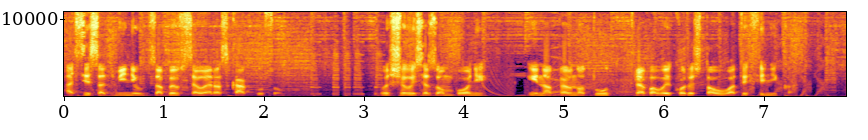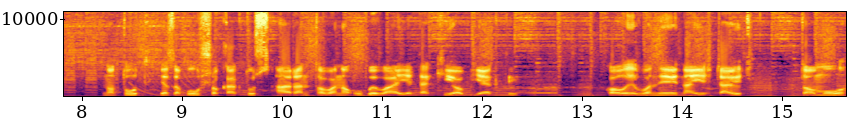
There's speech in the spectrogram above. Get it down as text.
а сісадмінів забив селера з кактусом. Лишилися зомбоні, і напевно тут треба використовувати фініка. Но тут я забув, що кактус гарантовано убиває такі об'єкти, коли вони наїжджають, тому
